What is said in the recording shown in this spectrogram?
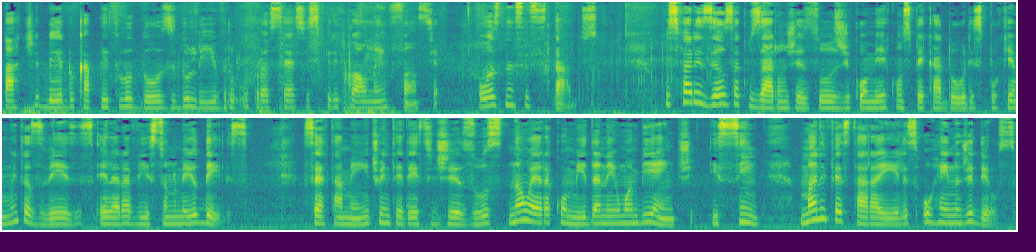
Parte B do capítulo 12 do livro O Processo Espiritual na Infância. Os necessitados. Os fariseus acusaram Jesus de comer com os pecadores porque muitas vezes ele era visto no meio deles. Certamente o interesse de Jesus não era comida nem o ambiente, e sim manifestar a eles o reino de Deus.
